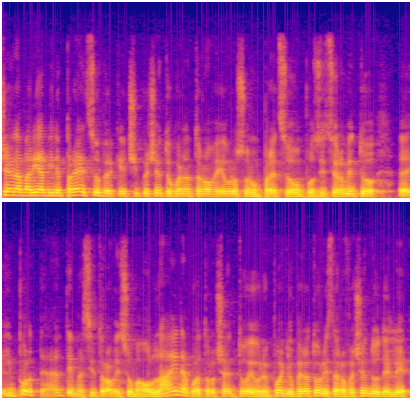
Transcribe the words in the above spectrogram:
c'è la variabile prezzo perché 549 euro sono un prezzo, un posizionamento eh, importante, ma si trova insomma online a 400 euro e poi gli operatori stanno facendo delle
